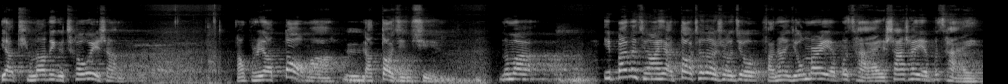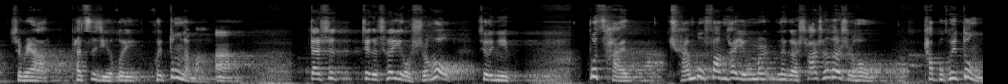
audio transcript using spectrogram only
要停到那个车位上，然后不是要倒吗？嗯要倒进去，那么一般的情况下倒车的时候就反正油门也不踩，刹车也不踩，是不是啊？它自己会会动的嘛，啊但是这个车有时候就你不踩全部放开油门那个刹车的时候，它不会动。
